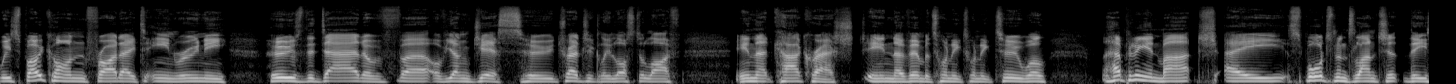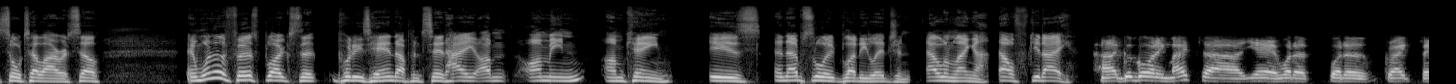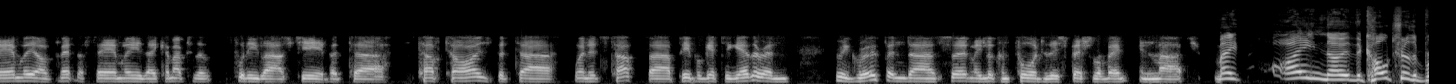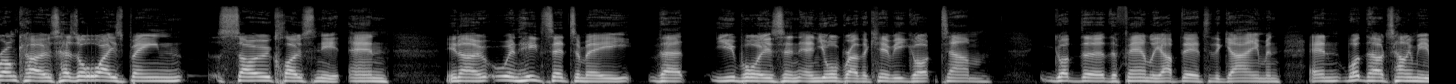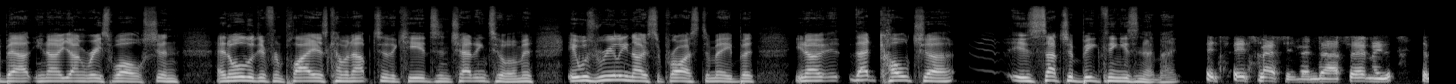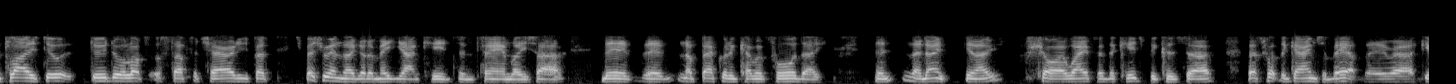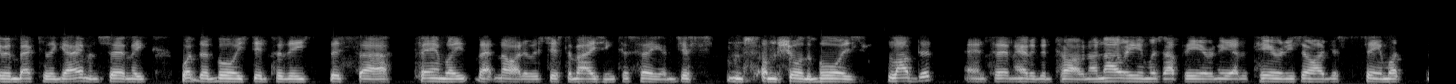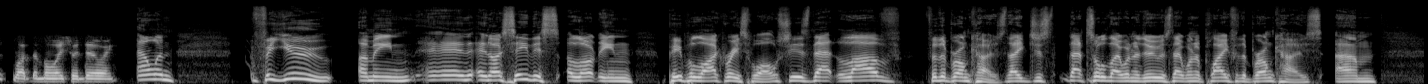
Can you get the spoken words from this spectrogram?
We spoke on Friday to Ian Rooney, who's the dad of uh, of young Jess, who tragically lost her life in that car crash in November 2022. Well, happening in March, a sportsman's lunch at the Sawtell RSL. And one of the first blokes that put his hand up and said, Hey, I'm I'm in, I'm keen, is an absolute bloody legend. Allan Langer. Alf, g'day. Uh, good morning, mate. Uh, yeah, what a what a great family. I've met the family. They come up to the footy last year, but uh, tough times. But uh, when it's tough, uh, people get together and regroup, and uh, certainly looking forward to this special event in March. Mate, I know the culture of the Broncos has always been so close knit. And, you know, when he said to me that you boys and, and your brother Kevy got um, got the, the family up there to the game and, and what they were telling me about, you know, young Reece Walsh and, and all the different players coming up to the kids and chatting to them. It, was really no surprise to me. But, you know, that culture is such a big thing, isn't it, mate? It's it's massive, and uh, certainly the players do do do a lot of stuff for charities, but especially when they got to meet young kids and families, uh, they're they're not backward in coming forward. They they, they don't you know shy away from the kids because uh, that's what the game's about. They're uh, giving back to the game, and certainly what the boys did for these this uh, family that night, it was just amazing to see, and just I'm sure the boys loved it and certainly had a good time. And I know Ian was up here and he had a tear in his eye just seeing what, what the boys were doing. Allan, for you, I mean, and, and I see this a lot in people like Reece Walsh, is that love for the Broncos. They just, that's all they want to do is they want to play for the Broncos. Um,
